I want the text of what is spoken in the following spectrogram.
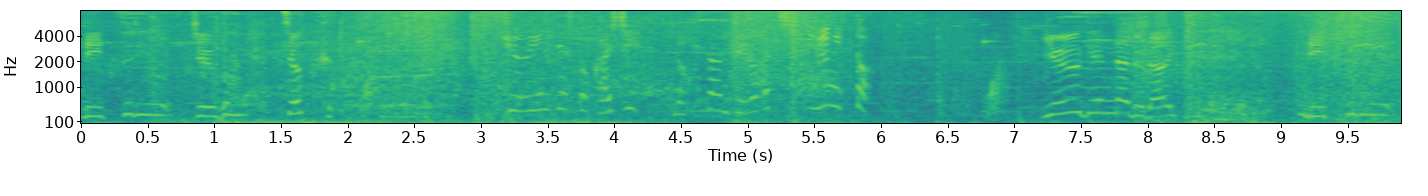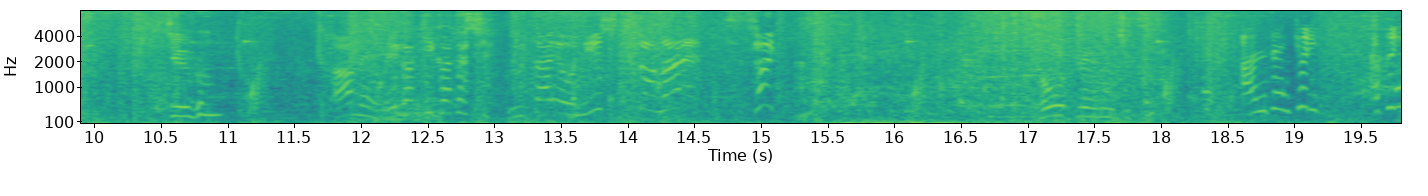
律令呪言直。吸引テスト開始。6308式ユニット有限なる来店律令呪言雨描きがたし歌よ錦となれ。さい想定の術安全距離。確認。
